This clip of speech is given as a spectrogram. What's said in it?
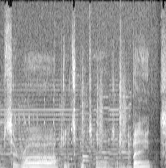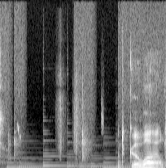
Equip the rod. Let's put on some bait. And go wild.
